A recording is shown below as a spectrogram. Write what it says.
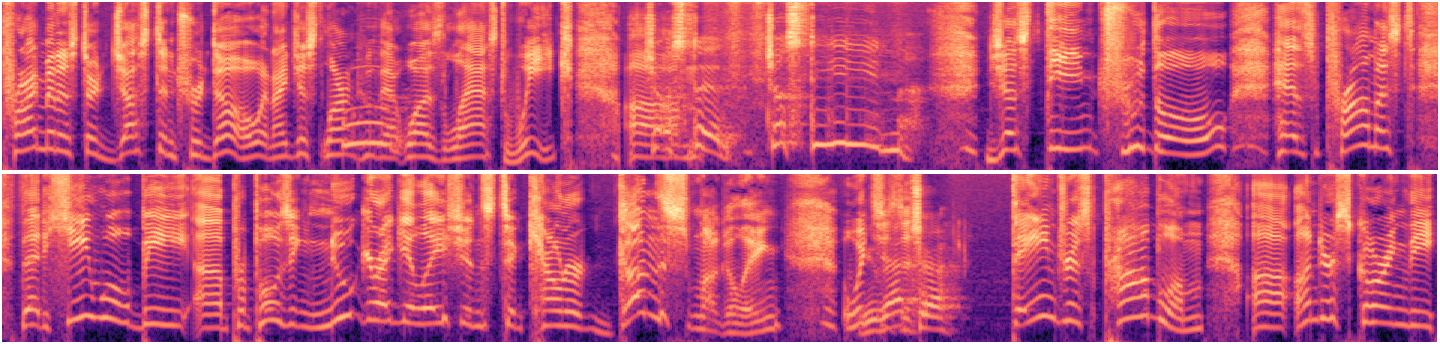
Prime Minister Justin Trudeau, and I just learned who that was last week. Um, Justin, Justine. Justine Trudeau has promised that he will be uh, proposing new regulations to counter gun smuggling, which You is a betcha. Dangerous problem, uh, underscoring the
